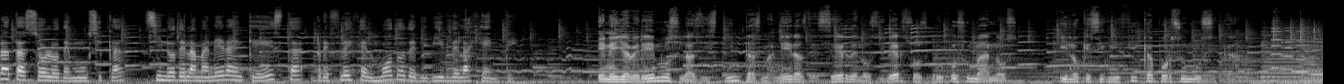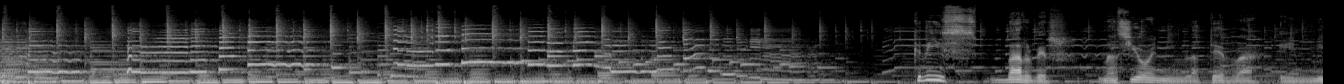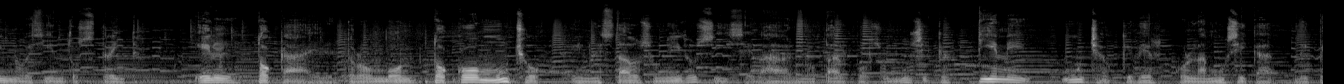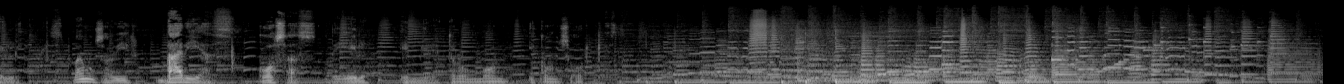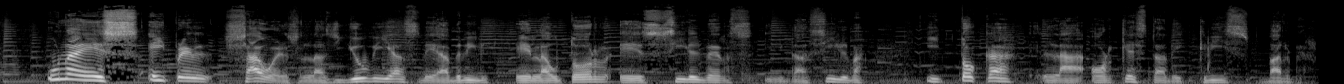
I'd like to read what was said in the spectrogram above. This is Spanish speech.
Trata solo de música, sino de la manera en que ésta refleja el modo de vivir de la gente. En ella veremos las distintas maneras de ser de los diversos grupos humanos y lo que significa por su música. Chris Barber nació en Inglaterra en 1930. Él toca el trombón, tocó mucho en Estados Unidos y se va a notar por su música. Tiene mucho que ver con la música de películas. Vamos a oír varias cosas de él en el trombón y con su orquesta. Una es April Showers, las lluvias de abril. El autor es Silvers y da Silva y toca la orquesta de Chris Barber.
